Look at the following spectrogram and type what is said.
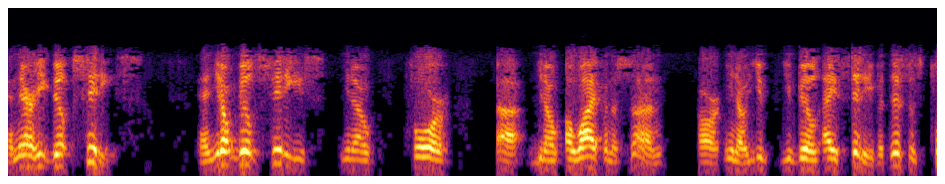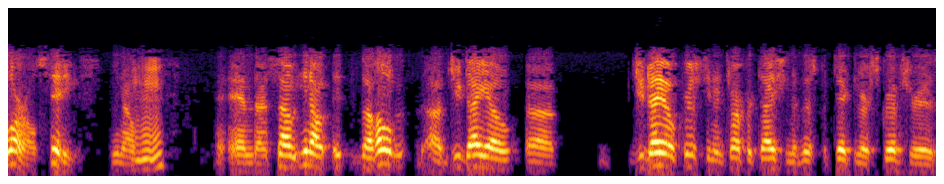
and there he built cities. And you don't build cities, you know, for uh, you know a wife and a son, or you know you you build a city, but this is plural cities, you know. Mm-hmm. And uh, so, you know, it, the whole uh, Judeo uh, Judeo-Christian interpretation of this particular scripture is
